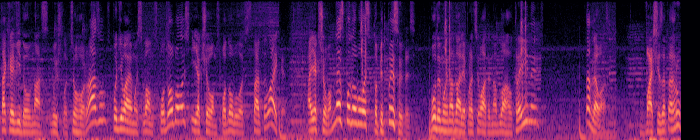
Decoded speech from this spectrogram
Таке відео в нас вийшло цього разу. Сподіваємось, вам сподобалось. І якщо вам сподобалось, ставте лайки. А якщо вам не сподобалось, то підписуйтесь. Будемо і надалі працювати на благо країни та для вас. ваші ZT Group.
